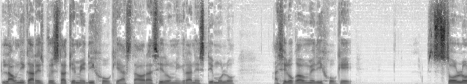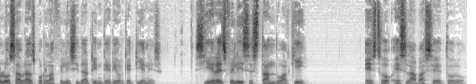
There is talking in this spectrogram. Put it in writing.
la única respuesta que me dijo, que hasta ahora ha sido mi gran estímulo, ha sido cuando me dijo que solo lo sabrás por la felicidad interior que tienes. Si eres feliz estando aquí, esto es la base de todo.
